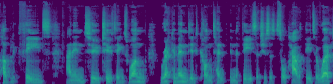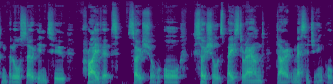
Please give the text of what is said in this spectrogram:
public feeds and into two things one recommended content in the feeds that's just sort of how the feeds are working but also into private social or social that's based around direct messaging or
